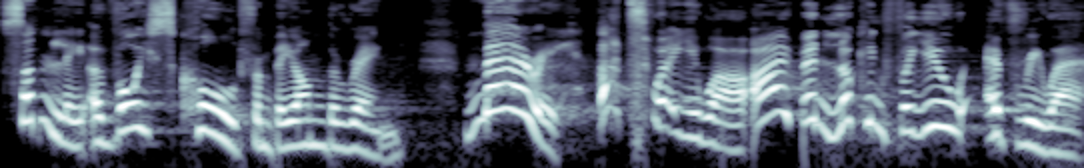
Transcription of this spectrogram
Suddenly, a voice called from beyond the ring Mary, that's where you are. I've been looking for you everywhere.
